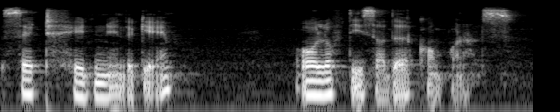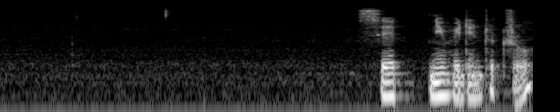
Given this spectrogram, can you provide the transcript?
set hidden in the game all of these other components. Set new hidden to true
